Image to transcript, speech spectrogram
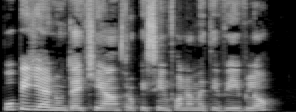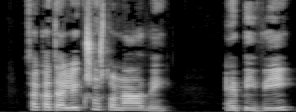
Πού πηγαίνουν τέτοιοι άνθρωποι σύμφωνα με τη βίβλο; Θα καταλήξουν στον Άδη, επειδή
